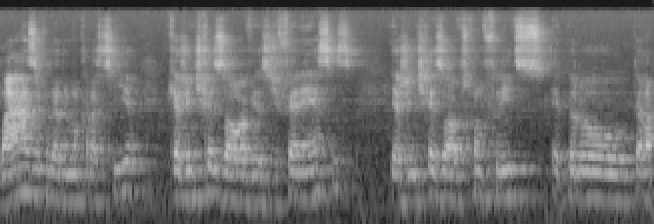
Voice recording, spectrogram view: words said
básico da democracia é que a gente resolve as diferenças e a gente resolve os conflitos é pelo, pela,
